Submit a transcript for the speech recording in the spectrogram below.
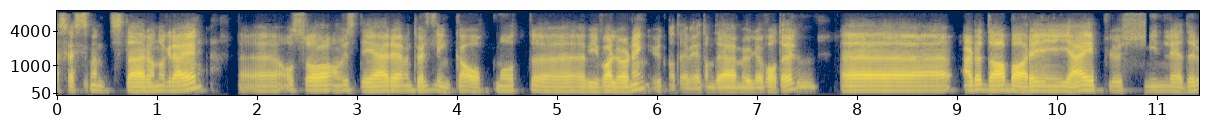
assessments der og noe greier. Eh, Og så Hvis det er eventuelt linka opp mot eh, Viva Learning, uten at jeg vet om det er mulig å få til, Mm. eh, er det da bare jeg pluss min leder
